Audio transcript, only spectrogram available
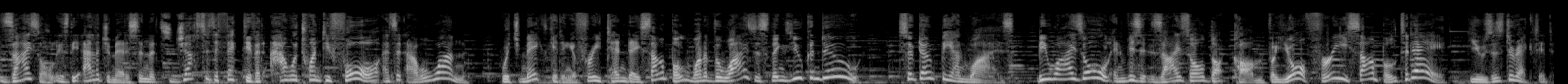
Xyzal is the allergy medicine that's just as effective at hour 24 as at hour 1, which makes getting a free 10 day sample one of the wisest things you can do. So don't be unwise. Be wise all and visit Xyzal.com for your free sample today. Users directed.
